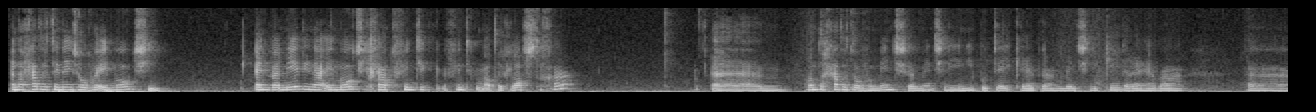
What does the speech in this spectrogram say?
en dan gaat het ineens over emotie. En wanneer die naar emotie gaat, vind ik, vind ik hem altijd lastiger. Um, want dan gaat het over mensen. Mensen die een hypotheek hebben, mensen die kinderen hebben, uh,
